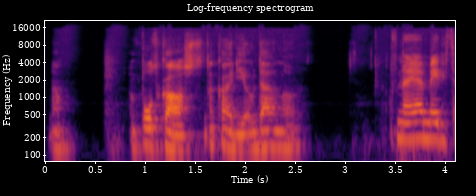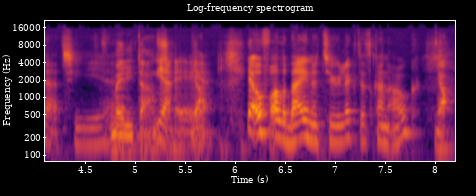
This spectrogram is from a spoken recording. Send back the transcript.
nou, een podcast, dan kan je die ook downloaden. Of nou ja, meditatie. Uh, meditatie, ja ja, ja, ja. ja. of allebei natuurlijk, dat kan ook. Ja.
